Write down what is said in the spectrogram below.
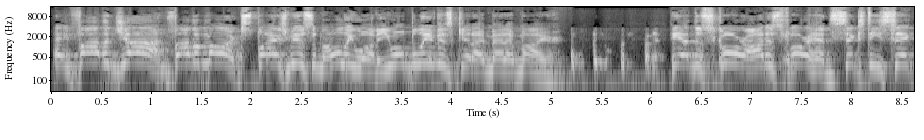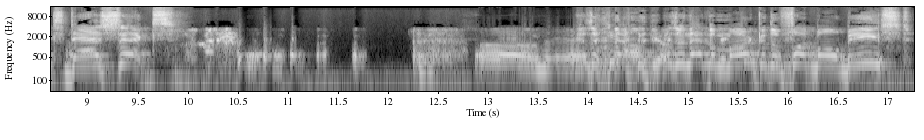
hey, Father John, Father Mark, splash me with some holy water. You won't believe this kid I met at Meijer. He had the score on his forehead 66 dash 6. Oh, Isn't that, isn't that the mark of the football beast?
